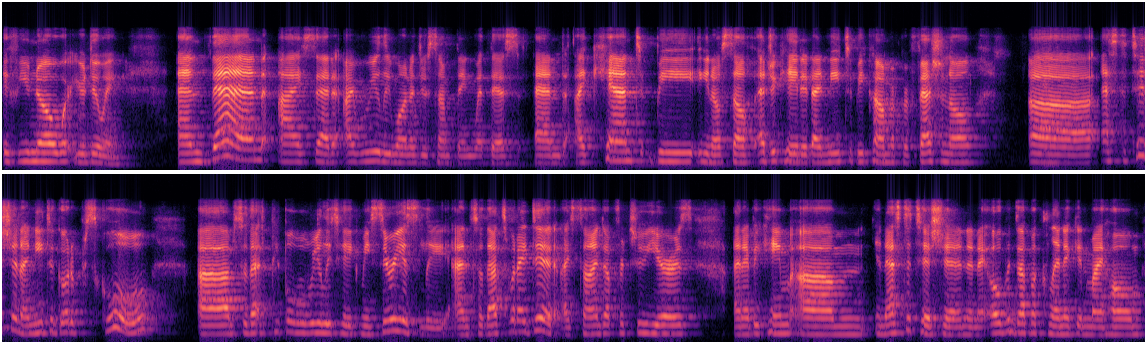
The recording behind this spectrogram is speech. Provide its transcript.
if you know what you're doing. And then I said, I really want to do something with this. And I can't be, you know, self-educated. I need to become a professional uh, esthetician. I need to go to school um, so that people will really take me seriously. And so that's what I did. I signed up for two years and I became um, an esthetician and I opened up a clinic in my home.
